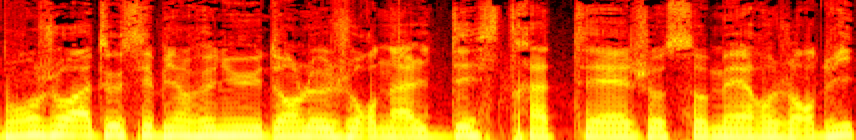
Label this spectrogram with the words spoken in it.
Bonjour à tous et bienvenue dans le journal des stratèges au sommaire aujourd'hui.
